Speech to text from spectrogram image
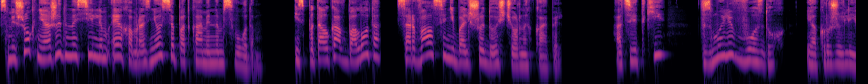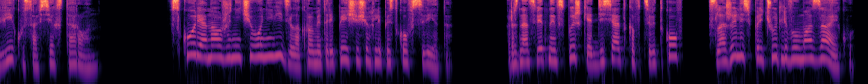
Смешок неожиданно сильным эхом разнесся под каменным сводом. Из потолка в болото сорвался небольшой дождь черных капель. А цветки взмыли в воздух и окружили Вику со всех сторон. Вскоре она уже ничего не видела, кроме трепещущих лепестков света. Разноцветные вспышки от десятков цветков сложились в причудливую мозаику,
